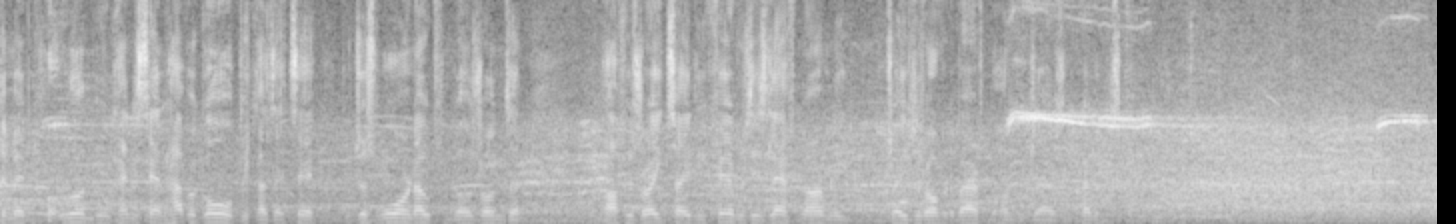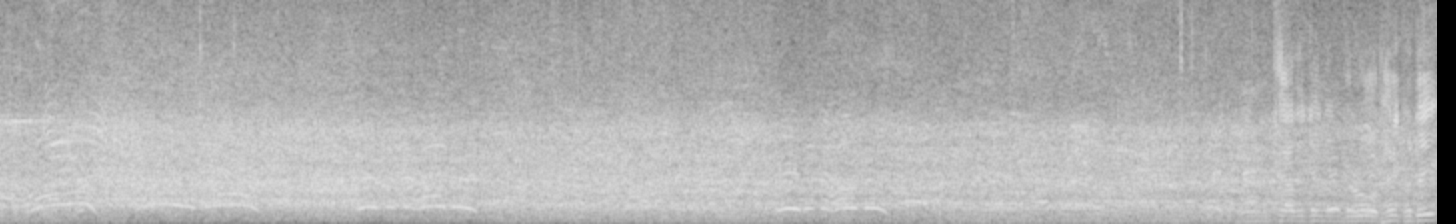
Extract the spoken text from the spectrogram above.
they made a run. They were kind of saying have a go because I'd say they're just worn out from those runs. And off his right side, he favours his left normally, drives it over the bar from 100 yards. Incredible skill. Owen Cadogan and Gearóid Hegarty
